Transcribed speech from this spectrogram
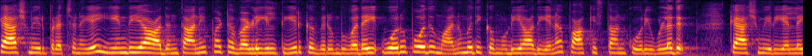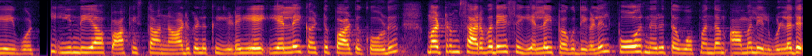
காஷ்மீர் பிரச்சனையை இந்தியா அதன் தனிப்பட்ட வழியில் தீர்க்க விரும்புவதை ஒருபோதும் அனுமதிக்க முடியாது என பாகிஸ்தான் கூறியுள்ளது. காஷ்மீர் எல்லையை ஒட்டி இந்தியா பாகிஸ்தான் நாடுகளுக்கு இடையே எல்லை கட்டுப்பாட்டு கோடு மற்றும் சர்வதேச எல்லை பகுதிகளில் போர் நிறுத்த ஒப்பந்தம் அமலில் உள்ளது.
